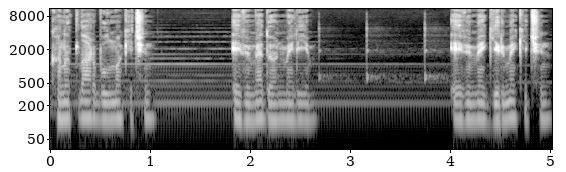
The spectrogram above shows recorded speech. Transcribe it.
kanıtlar bulmak için evime dönmeliyim. Evime girmek için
